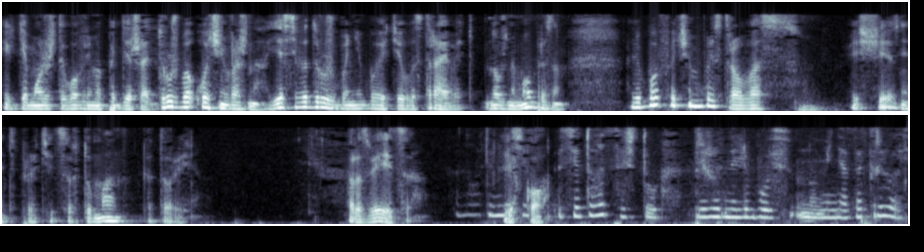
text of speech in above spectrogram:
и где можешь ты вовремя поддержать. Дружба очень важна. Если вы дружбу не будете выстраивать нужным образом, любовь очень быстро у вас исчезнет, превратится в туман, который развеется вот у меня легко. Ситуация, что природная любовь ну, меня закрылась,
